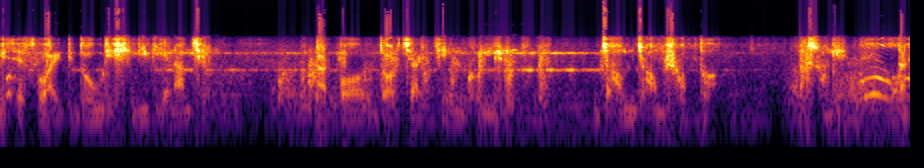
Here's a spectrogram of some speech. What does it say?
মিসেস হোয়াইট দৌড়ে সিঁড়ি দিয়ে নামছেন। তারপর দরজার চেন খুললেন। ঝমঝম শব্দ। তার সঙ্গে তার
